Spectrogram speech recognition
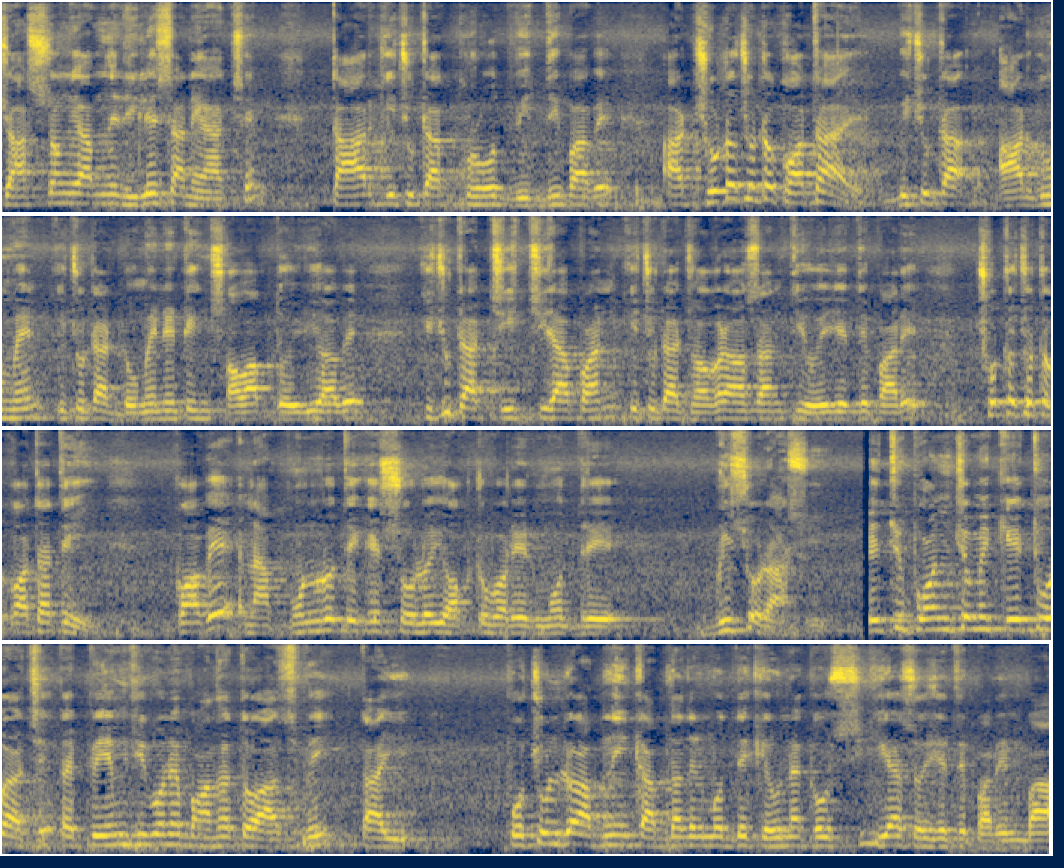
যার সঙ্গে আপনি রিলেশানে আছেন, তার কিছুটা ক্রোধ বৃদ্ধি পাবে। আর ছোট ছোট কথায় কিছুটা আর্গুমেন্ট কিছুটা ডোমিনেটিং স্বভাব তৈরি হবে। কিছুটা চিরচিরাপান কিছুটা ঝগড়া অশান্তি হয়ে যেতে পারে। ছোট ছোট কথাতেই কবে না পনেরো থেকে ষোলোই অক্টোবরের মধ্যে বৃষ রাশি। কেতু পঞ্চমে কেতু আছে, তাই প্রেম জীবনে বাধা তো আসবেই। তাই প্রচণ্ড আপনি আপনাদের মধ্যে কেউ না কেউ সিরিয়াস হয়ে যেতে পারেন বা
